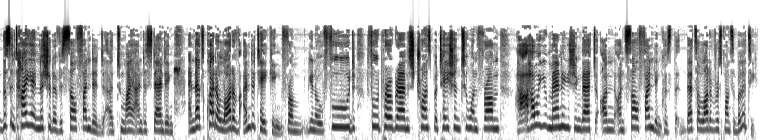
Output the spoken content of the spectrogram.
this entire initiative is self funded, uh, to my understanding, and that's quite a lot of undertaking from you know food food programs, transportation to and from. How, how are you managing that on on self funding? Because th- that's a lot of responsibility.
